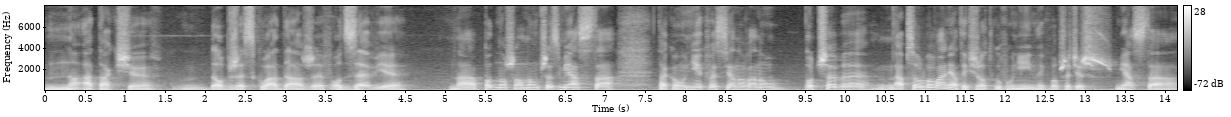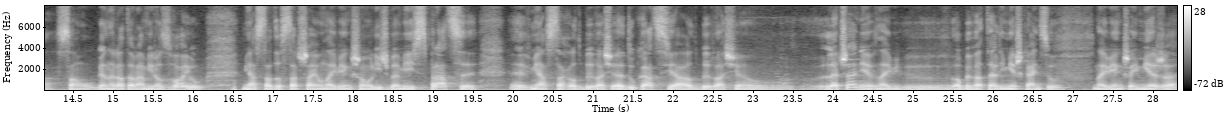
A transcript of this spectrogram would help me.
No a tak się mm, dobrze składa, że w odzewie na podnoszoną przez miasta taką niekwestionowaną potrzebę mm, absorbowania tych środków unijnych, bo przecież miasta są generatorami rozwoju, miasta dostarczają największą liczbę miejsc pracy, w miastach odbywa się edukacja, odbywa się leczenie w obywateli, mieszkańców w największej mierze.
